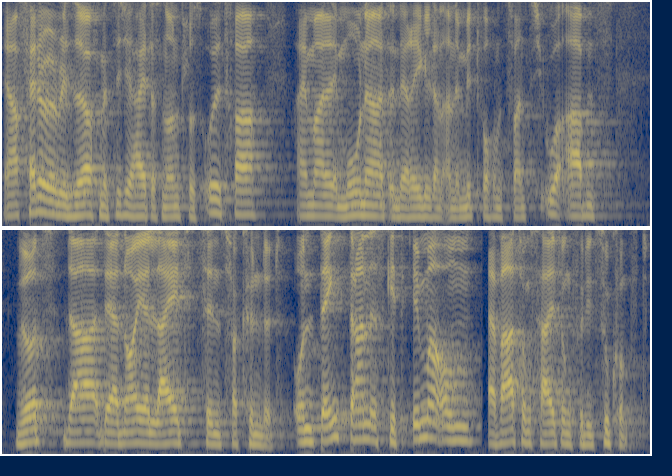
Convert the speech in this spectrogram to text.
Ja, Federal Reserve mit Sicherheit das Nonplusultra. Einmal im Monat, in der Regel dann an einem Mittwoch um 20 Uhr abends, wird da der neue Leitzins verkündet. Und denkt dran, es geht immer um Erwartungshaltung für die Zukunft.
